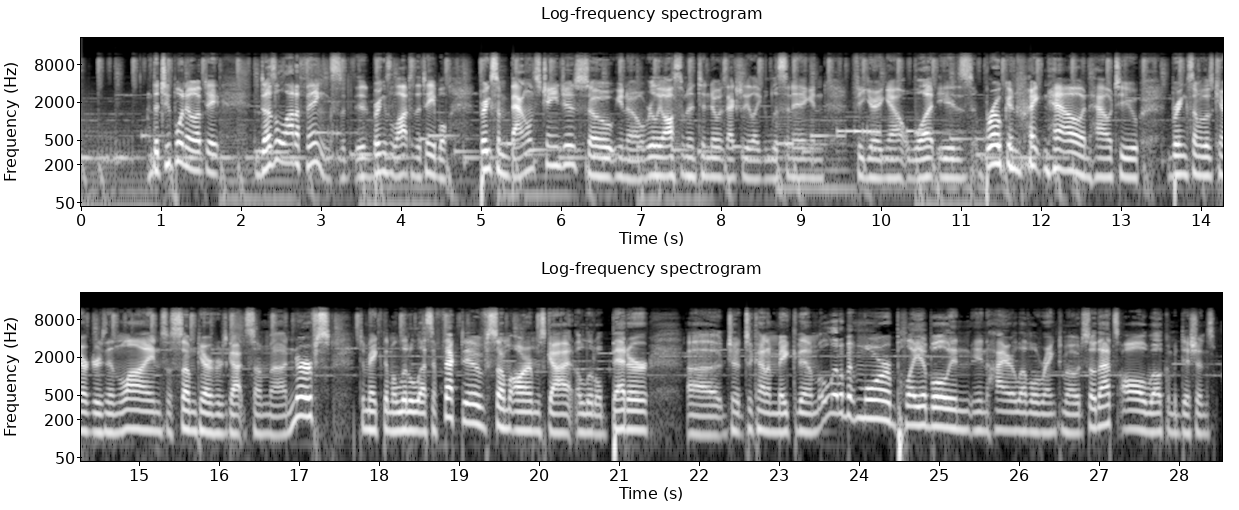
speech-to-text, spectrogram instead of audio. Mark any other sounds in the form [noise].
The 2.0 update does a lot of things. It, brings a lot to the table. Brings some balance changes, so you know, really awesome. Nintendo is actually like listening and figuring out what is broken [laughs] right now and how to bring some of those characters in line. So some characters got some uh, nerfs to make them a little less effective. Some arms got a little better uh, to, to kind of make them a little bit more playable in, in higher level ranked mode. So that's all welcome additions.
